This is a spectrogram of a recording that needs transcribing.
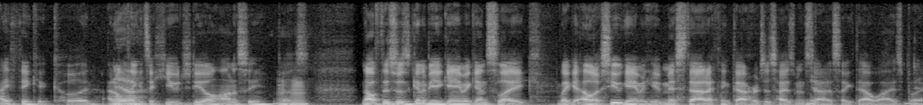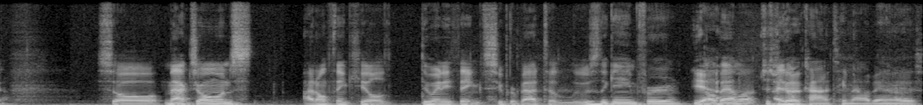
I think it could. I don't Yeah. think it's a huge deal, honestly. Mhm. Now, if this was going to be a game against like like an LSU game and he missed that, I think that hurts his Heisman Yeah. status like that wise. But Yeah. so Mac Jones, I don't think he'll do anything super bad to lose the game for Yeah. Alabama. Just don't- of kind of team Alabama is.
